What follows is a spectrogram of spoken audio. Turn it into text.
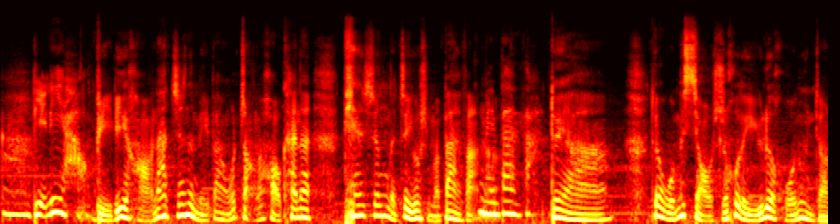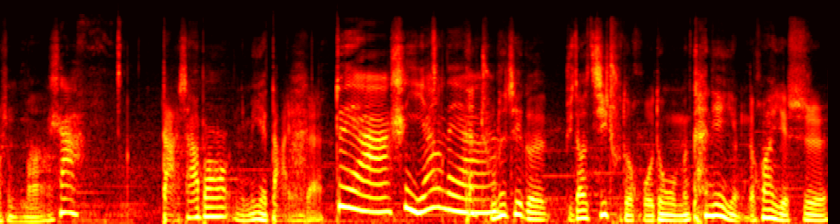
嗯，比例好，比例好，那真的没办法。我长得好看，那天生的，这有什么办法呢？没办法。对啊，对我们小时候的娱乐活动，你知道什么吗？啥？打沙包，你们也打应该。对呀、是一样的呀。但除了这个比较基础的活动，我们看电影的话也是，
